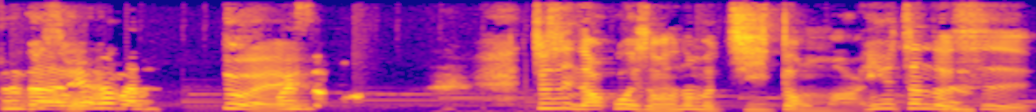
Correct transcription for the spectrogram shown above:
真的，因为他们对，为什么？就是你知道为什么那么激动吗？因为真的是、嗯、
